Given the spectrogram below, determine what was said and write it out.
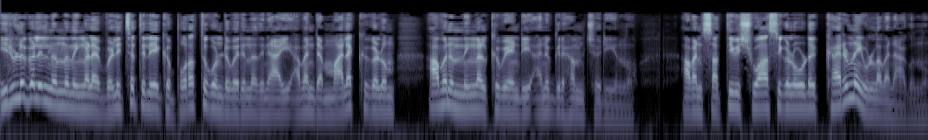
ഇരുളുകളിൽ നിന്ന് നിങ്ങളെ വെളിച്ചത്തിലേക്ക് പുറത്തു കൊണ്ടുവരുന്നതിനായി അവന്റെ മലക്കുകളും അവനും നിങ്ങൾക്കു വേണ്ടി അനുഗ്രഹം ചൊരിയുന്നു. അവൻ സത്യവിശ്വാസികളോട് കരുണയുള്ളവനാകുന്നു.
